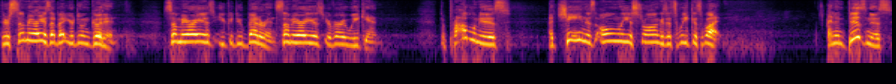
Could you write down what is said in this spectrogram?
There's some areas I bet you're doing good in. Some areas you could do better in. Some areas you're very weak in. The problem is a chain is only as strong as its weakest what? And in business,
